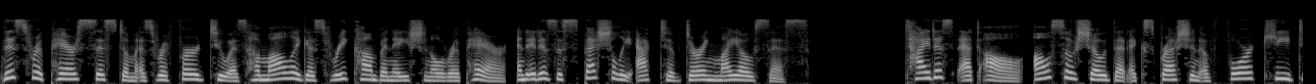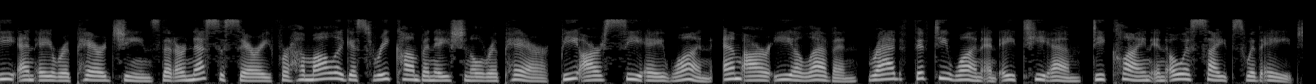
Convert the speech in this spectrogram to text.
This repair system is referred to as homologous recombinational repair, and it is especially active during meiosis. Titus et al. also showed that expression of four key DNA repair genes that are necessary for homologous recombinational repair BRCA1, MRE11, RAD51 and ATM decline in oocytes with age.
